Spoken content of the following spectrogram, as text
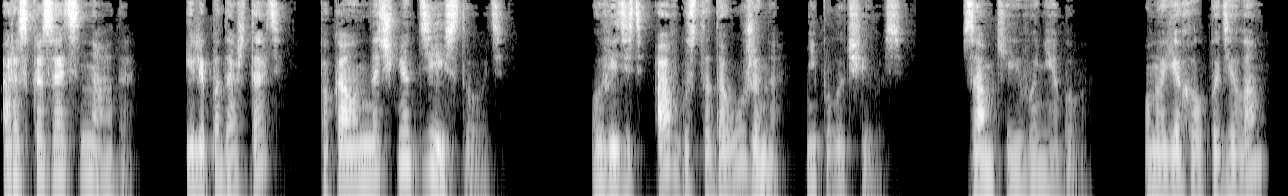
А рассказать надо. Или подождать, пока он начнет действовать. Увидеть Августа до ужина не получилось. В замке его не было. Он уехал по делам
